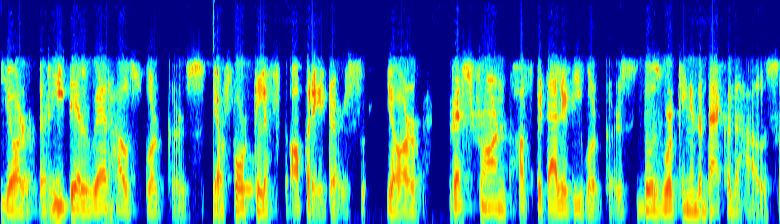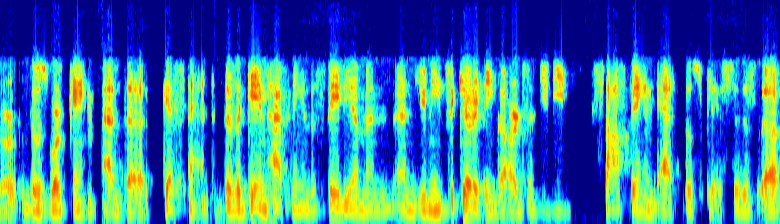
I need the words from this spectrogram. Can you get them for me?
Your retail warehouse workers, your forklift operators, your restaurant hospitality workers, those working in the back of the house or those working at the guest stand. There's a game happening in the stadium and, and you need security guards and you need staffing at those places, uh,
